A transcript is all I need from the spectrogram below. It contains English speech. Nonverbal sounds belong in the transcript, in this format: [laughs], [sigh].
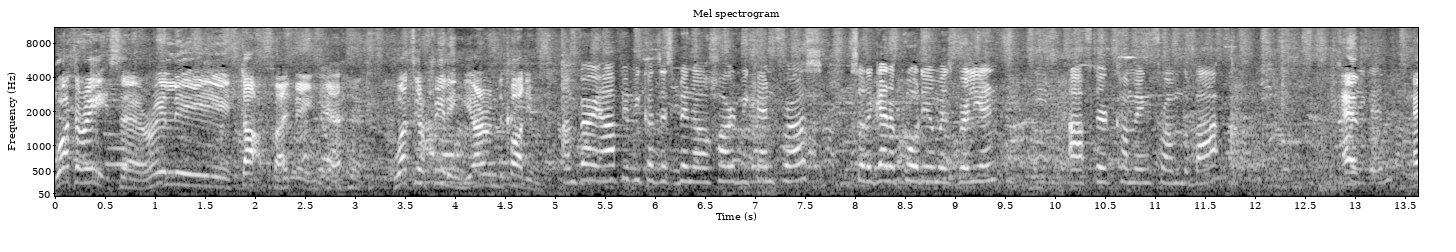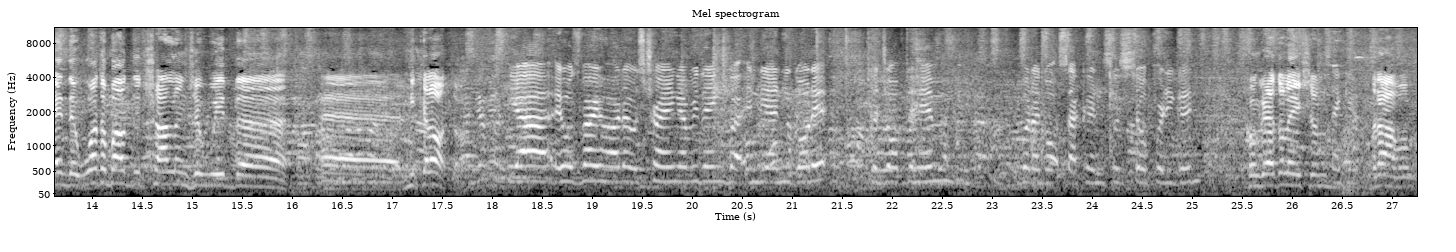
Water is! Uh, really tough, I think. [laughs] What's your feeling? You are on the podium. I'm very happy because it's been a hard weekend for us. So to get a podium is brilliant after coming from the back. And, and uh, what about the challenge with uh, uh, Michelotto? Yeah, it was very hard. I was trying everything, but in the end he got it. The job to him. But I got second, so it's still pretty good. Congratulations. Thank you. Bravo.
